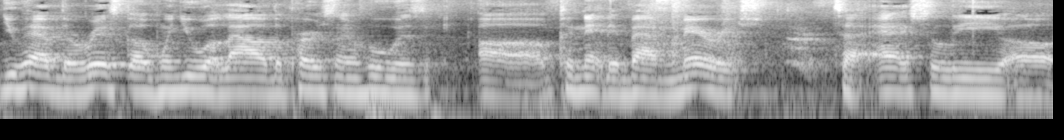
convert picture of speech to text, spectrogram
you have the risk of when you allow the person who is uh, connected by marriage to actually uh,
